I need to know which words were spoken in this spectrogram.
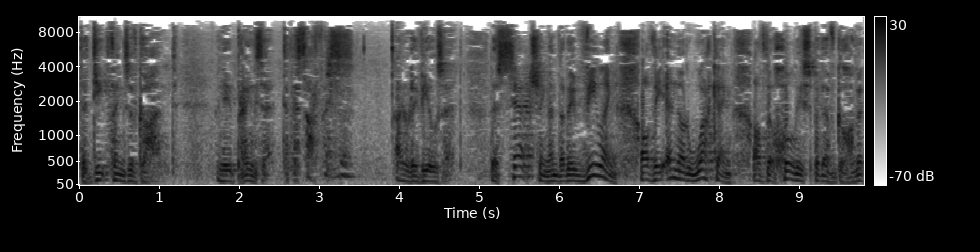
the deep things of God and He brings it to the surface and reveals it the searching and the revealing of the inner working of the Holy Spirit of God.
